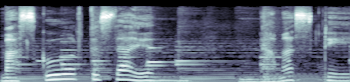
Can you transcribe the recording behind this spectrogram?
Mach's gut, bis dahin. Namaste.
